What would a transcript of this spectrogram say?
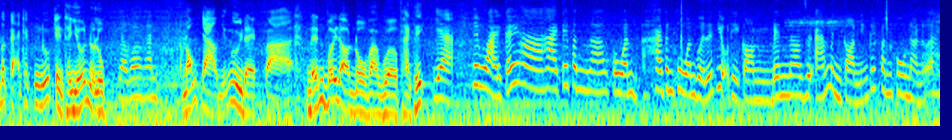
tất cả các nước trên thế giới nữa luôn. Dạ vâng anh. đón chào những người đẹp và đến với The Nova World Phan Thiết. Dạ. Thế ngoài cái ha, hai cái phân ờ, khu anh hai phân khu anh vừa giới thiệu thì còn bên ờ, dự án mình còn những cái phân khu nào nữa anh?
